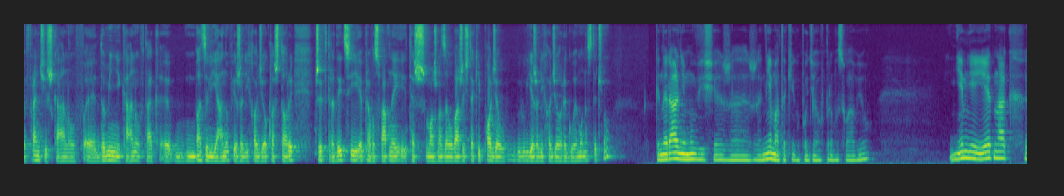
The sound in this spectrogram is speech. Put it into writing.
e, franciszkanów, dominikanów, tak, bazylianów, jeżeli chodzi o klasztory. Czy w tradycji prawosławnej też można zauważyć taki podział, jeżeli chodzi o regułę monastyczną? generalnie mówi się, że, że nie ma takiego podziału w prawosławiu. Niemniej jednak e,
